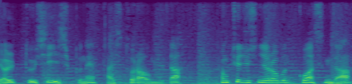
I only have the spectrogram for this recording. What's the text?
12시 20분에 다시 돌아옵니다. 청취해주신 여러분 고맙습니다.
